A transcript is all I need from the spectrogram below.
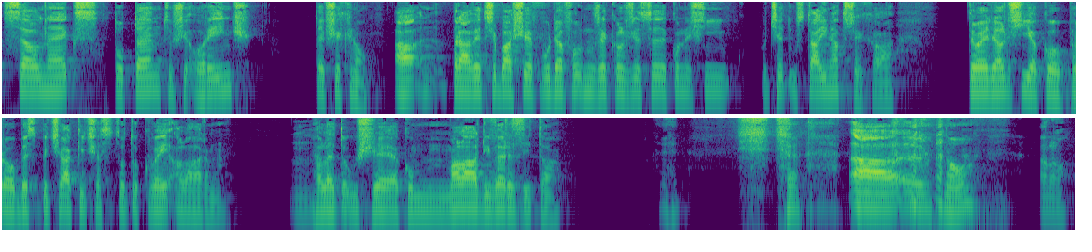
Cellnex, Totem, což je Orange, to je všechno. A právě třeba šéf Vodafonu řekl, že se konečný počet ustálí na třech a to je další jako pro bezpečáky často takový alarm. Hmm. Hele, to už je jako malá diverzita. a eh, no, Ano.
